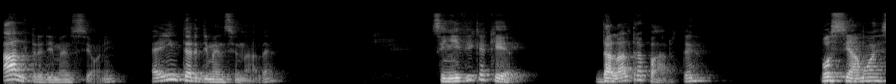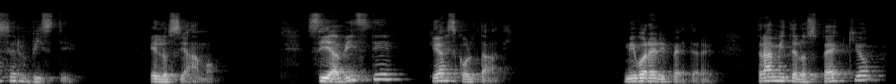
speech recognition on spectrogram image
altre dimensioni, è interdimensionale, significa che dall'altra parte possiamo essere visti, e lo siamo, sia visti che ascoltati. Mi vorrei ripetere, Tramite lo specchio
